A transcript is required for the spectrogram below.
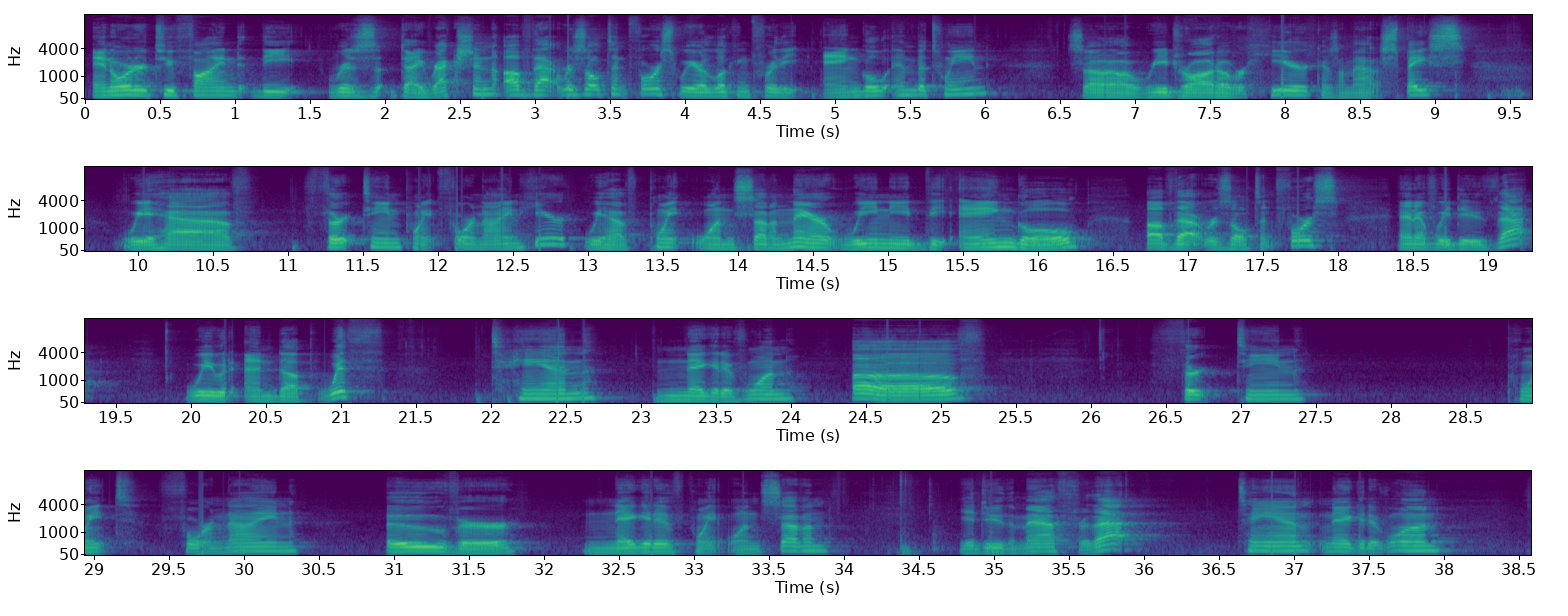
In order to find the direction of that resultant force, we are looking for the angle in between. So I'll redraw it over here because I'm out of space. We have 13.49 here. We have 0.17 there. We need the angle of that resultant force. And if we do that, we would end up with tan negative 1 of 13.49 over negative 0.17. You do the math for that. Tan negative 1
